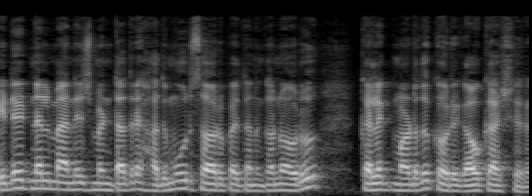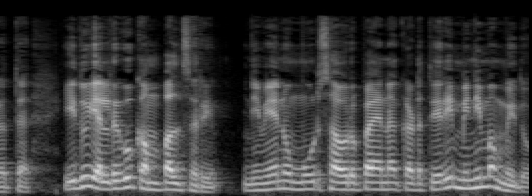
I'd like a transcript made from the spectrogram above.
ಏಡೆಡ್ನಲ್ಲಿ ಮ್ಯಾನೇಜ್ಮೆಂಟ್ ಆದರೆ ಹದಿಮೂರು ಸಾವಿರ ರೂಪಾಯಿ ತನಕನೂ ಅವರು ಕಲೆಕ್ಟ್ ಮಾಡೋದಕ್ಕೆ ಅವ್ರಿಗೆ ಅವಕಾಶ ಇರುತ್ತೆ. ಇದು ಎಲ್ರಿಗೂ ಕಂಪಲ್ಸರಿ ನೀವೇನು ಮೂರು ಸಾವಿರ ರೂಪಾಯಿನ ಕಟ್ತೀರಿ? ಮಿನಿಮಮ್ ಇದು.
